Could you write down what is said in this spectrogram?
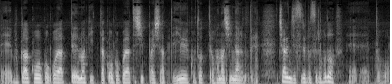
えー、僕はこうこうこやってうまくいったこうこうこやって失敗したっていうことってお話になるのでチャレンジすればするほど、えー、っと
